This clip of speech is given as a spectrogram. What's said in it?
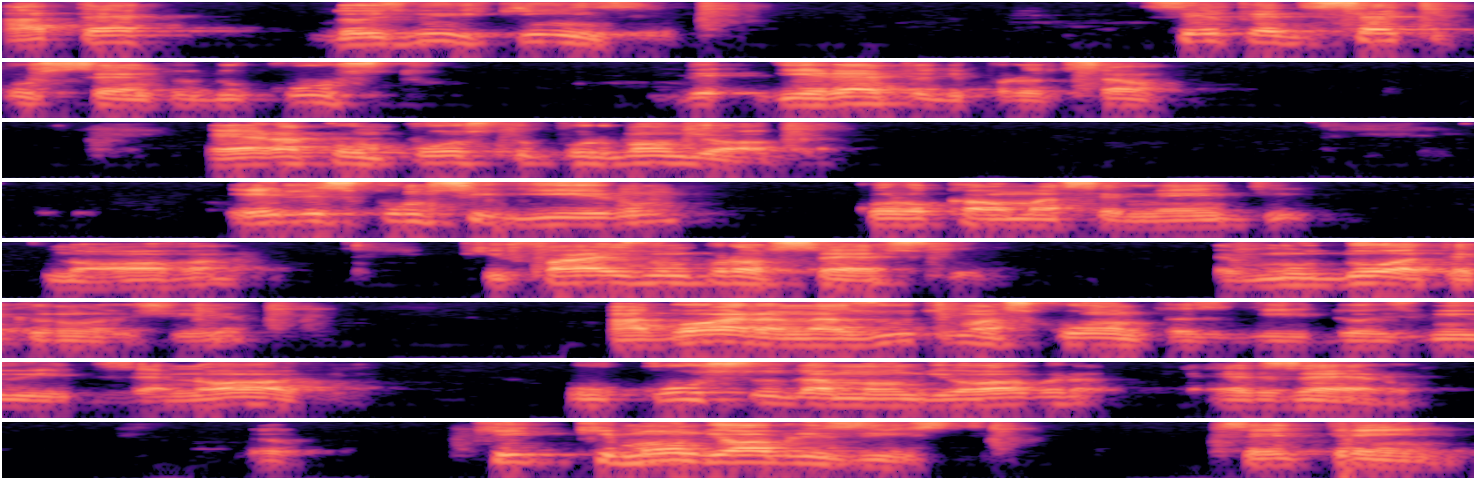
até 2015, cerca de 7% do custo de, direto de produção era composto por mão de obra. Eles conseguiram colocar uma semente nova que faz um processo, mudou a tecnologia. Agora, nas últimas contas de 2019, o custo da mão de obra é zero. Que, que mão de obra existe? Você tem.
